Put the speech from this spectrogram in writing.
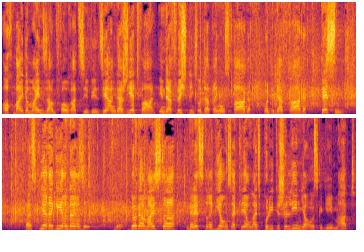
auch mal gemeinsam, Frau Radziwill, sehr engagiert waren in der Flüchtlingsunterbringungsfrage und in der Frage dessen, was Ihr regierender Bürgermeister in der letzten Regierungserklärung als politische Linie ausgegeben hat.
